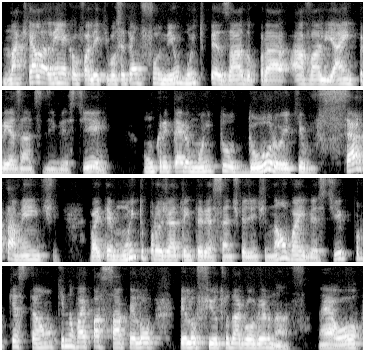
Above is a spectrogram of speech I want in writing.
naquela linha que eu falei que você tem um funil muito pesado para avaliar a empresa antes de investir, um critério muito duro e que certamente vai ter muito projeto interessante que a gente não vai investir por questão que não vai passar pelo, pelo filtro da governança. Né? Ou,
